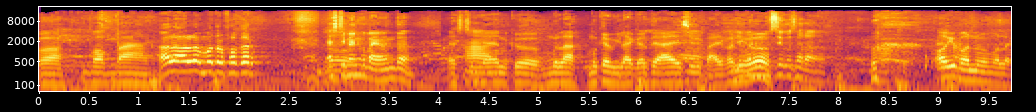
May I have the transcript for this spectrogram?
वाह बब्बा हेलो हेलो फकर भाइ हो नि त। एस्टिम्यानको मुला मुकाबिला गर्दै आए यसरी भाइ पनि हो। अघि भन्नुभयो मलाई।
